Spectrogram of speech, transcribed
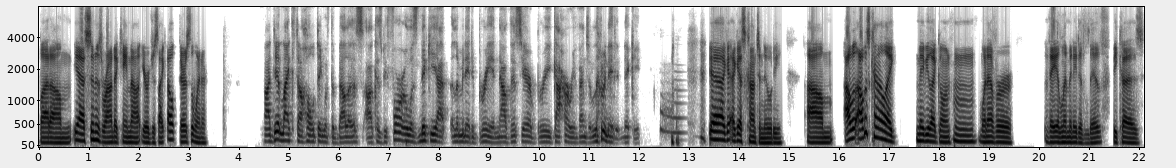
but um yeah as soon as Ronda came out you were just like oh there's the winner I did like the whole thing with the Bellas because before it was Nikki that eliminated Brie, and now this year Brie got her revenge, eliminated Nikki. yeah i, I guess continuity. Um i, wa- I was kind of like maybe like going hmm whenever they eliminated liv because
